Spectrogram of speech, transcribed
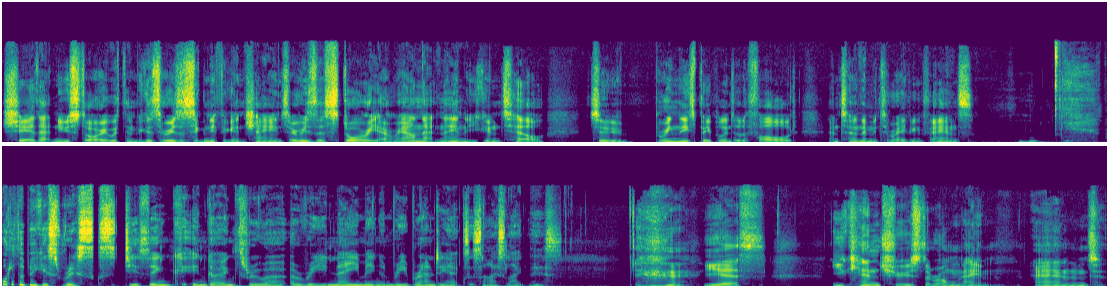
share that new story with them because there is a significant change. There is a story around that name that you can tell to bring these people into the fold and turn them into raving fans. Mm-hmm. What are the biggest risks, do you think, in going through a, a renaming and rebranding exercise like this? yes. You can choose the wrong name. And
